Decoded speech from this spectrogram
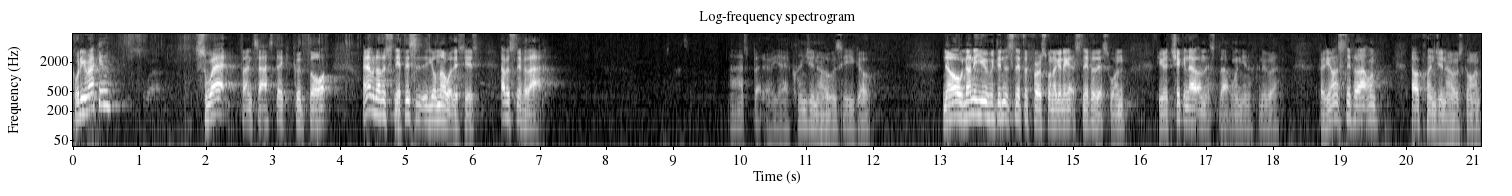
What do you reckon? Sweat. Sweat. Fantastic. Good thought. And have another sniff. This is, you'll know what this is. Have a sniff of that. That's better. Yeah, cleanse your nose. Here you go. No, none of you who didn't sniff the first one are going to get a sniff of this one. If you're chickened out on this, that one, you're not going to. Uh, but you want a sniff of that one? That'll cleanse your nose. Go on.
